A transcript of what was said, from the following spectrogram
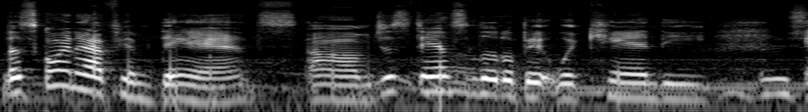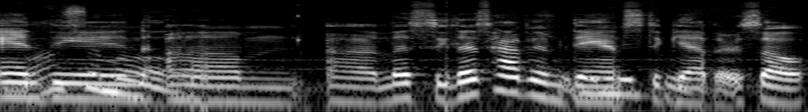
let's go and have him dance. Um, just dance a little bit with Candy, and then um, uh, let's see, let's have him dance together. So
